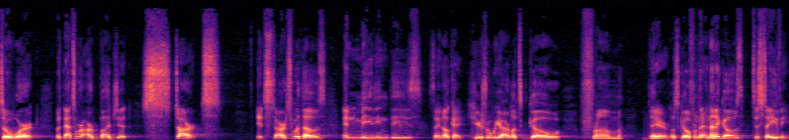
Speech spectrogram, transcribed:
to work. But that's where our budget starts. It starts with those, and meeting these, saying, okay, here's where we are. Let's go from there. Let's go from there. And then it goes to saving.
